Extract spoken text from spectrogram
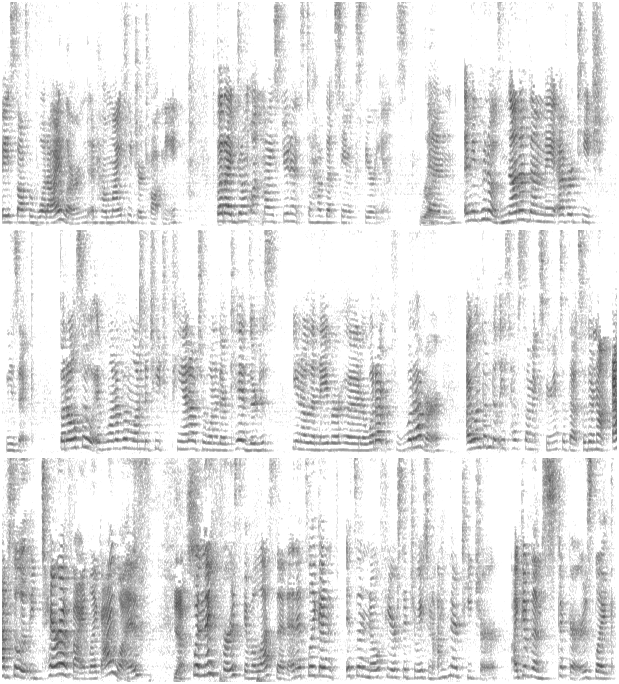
based off of what I learned and how my teacher taught me. But I don't want my students to have that same experience. Right. And I mean, who knows? None of them may ever teach music. But also, if one of them wanted to teach piano to one of their kids, or just you know the neighborhood or whatever, whatever, I want them to at least have some experience with that, so they're not absolutely terrified like I was yes. when they first give a lesson. And it's like a it's a no fear situation. I'm their teacher. I give them stickers. Like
